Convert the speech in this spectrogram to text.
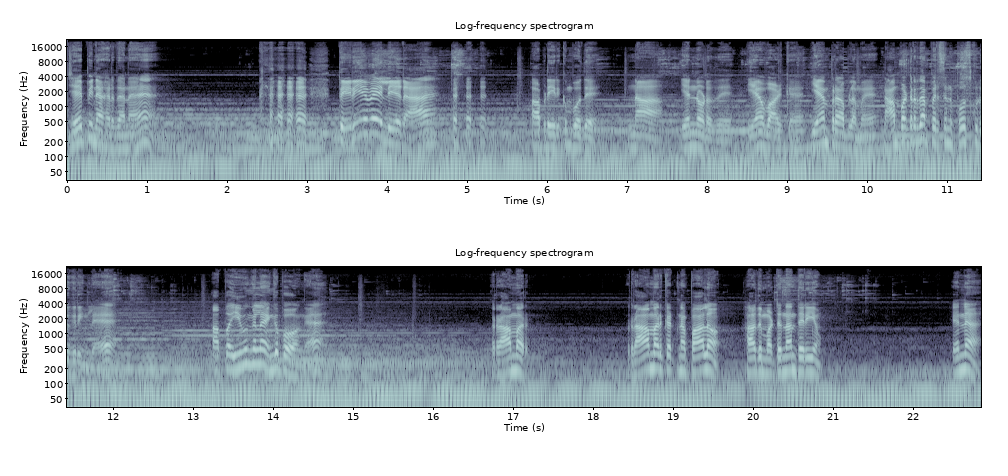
ஜேபி நகர் தானே? தெரியவே இல்லையேடா. அப்படி இருக்கும்போது நான் என்னோடது என் வாழ்க்கை என் ப்ராப்ளமு நான் பண்ணுறதான் பெருசுன்னு போஸ்ட் கொடுக்குறீங்களே? அப்போ இவங்கெல்லாம் எங்கே போவாங்க? ராமர். ராமர் கட்டின பாலம் அது மட்டும்தான் தெரியும். என்ன?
